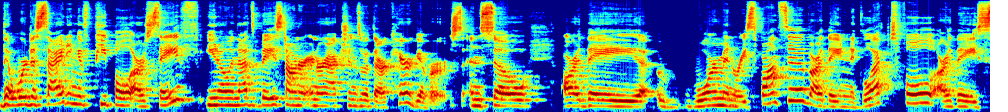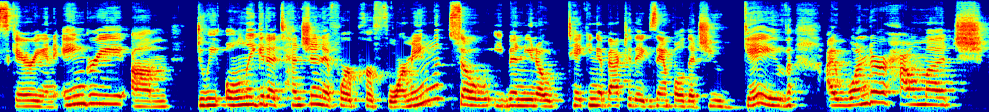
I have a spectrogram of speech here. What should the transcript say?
that we're deciding if people are safe, you know, and that's based on our interactions with our caregivers. And so, are they warm and responsive? Are they neglectful? Are they scary and angry? Um, do we only get attention if we're performing? So, even, you know, taking it back to the example that you gave, I wonder how much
